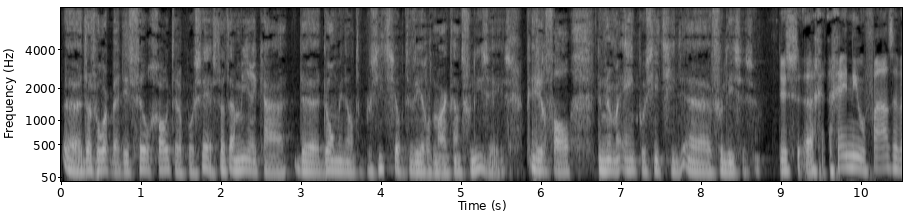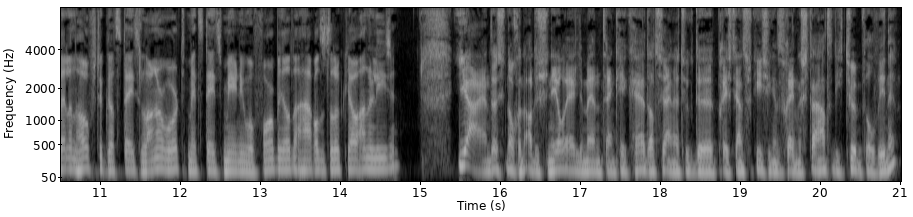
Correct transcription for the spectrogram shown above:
Uh, dat hoort bij dit veel grotere proces. Dat Amerika de dominante positie op de wereldmarkt aan het verliezen is. In ieder geval de nummer één positie uh, verliezen ze. Dus geen nieuwe fase, wel een hoofdstuk dat steeds langer wordt met steeds meer nieuwe voorbeelden. Harold, is dat ook jouw analyse? Ja, en dat is nog een additioneel element, denk ik. Hè. Dat zijn natuurlijk de presidentsverkiezingen in de Verenigde Staten die Trump wil winnen.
